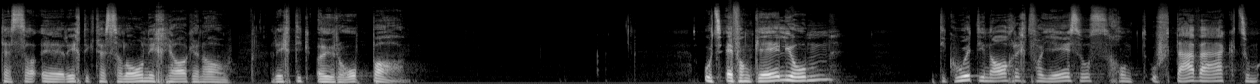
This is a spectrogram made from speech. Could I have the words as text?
Thessa äh, Richtung Thessalonik, ja genau, Richtung Europa. Und das Evangelium die gute Nachricht von Jesus kommt auf diesen Weg zum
